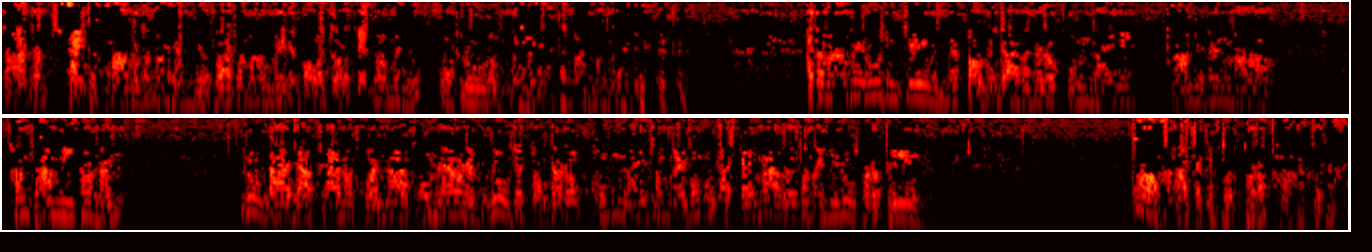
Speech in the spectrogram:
ถ้าอาจจะใช้กับความอาตมาอย่างเดียวว่าอาตมาไม่ได้บอกว่าตัวเก่งว่าไม่อวดรู้ว่าไม่อาตมาไม่อาตมาไม่รู้จริงๆและตอบไม่ได้มันไม่รู้คุมไหนถามอย่างนั้นมาคำถามมีเท่านั้น ลูกดาอยากคามาขวนหน้าผมแล้วเนี่ยลูกจะตกนรกคุ้มไหนทำไมผมอุตส่าห์ใจมากเลยทำไมมีลูกทรพีพ่ออาจจะเป็นตัวทรพาก็ได้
